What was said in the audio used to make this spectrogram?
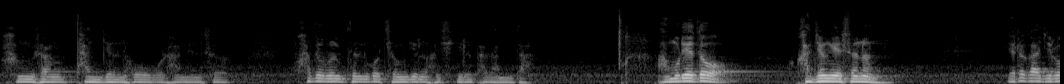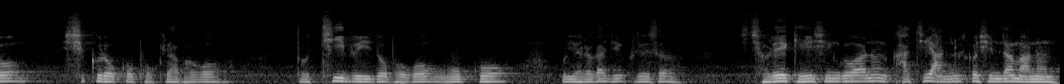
항상 단전 호흡을 하면서 화두를 들고 정진을 하시기를 바랍니다. 아무래도 가정에서는 여러 가지로 시끄럽고 복잡하고 또 TV도 보고 웃고 뭐 여러 가지 그래서 절에 계신 거와는 같지 않을 것입니다만은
